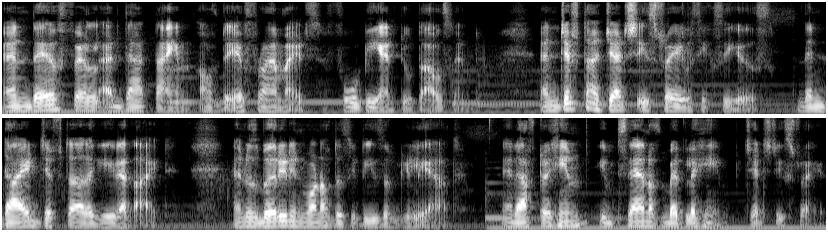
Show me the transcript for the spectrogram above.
And there fell at that time of the Ephraimites forty and two thousand. And Jephthah judged Israel six years. Then died Jephthah the Gileadite, and was buried in one of the cities of Gilead. And after him Ibzan of Bethlehem judged Israel.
